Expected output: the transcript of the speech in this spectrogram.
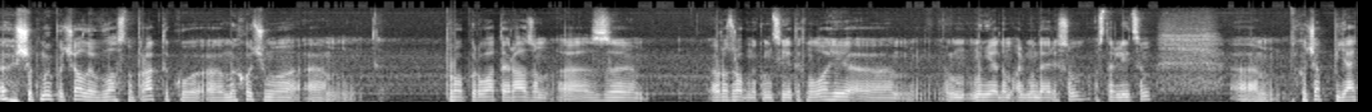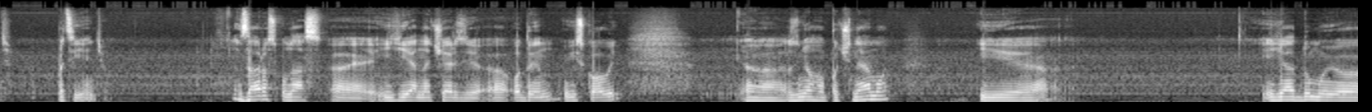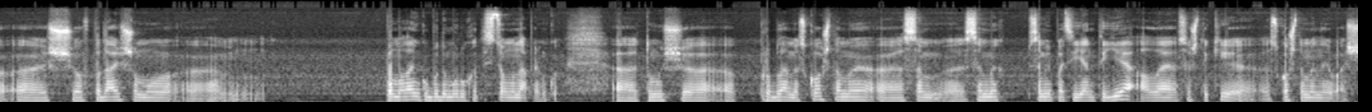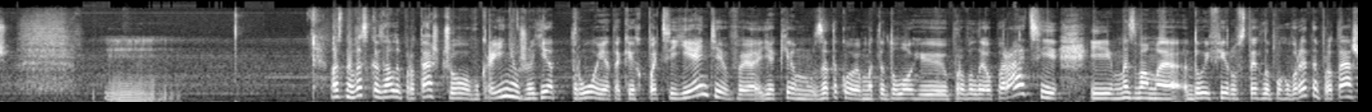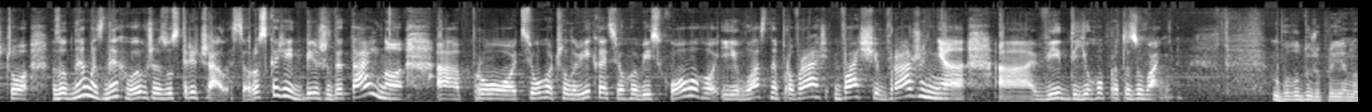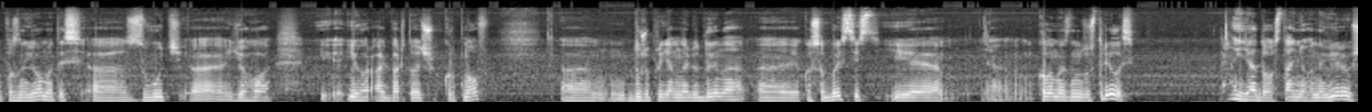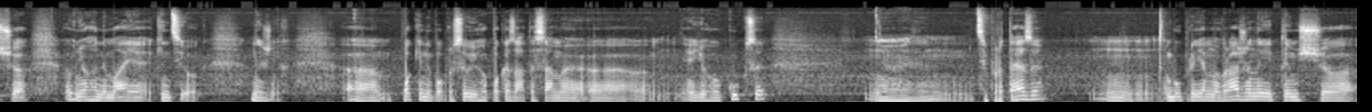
Е, Щоб ми почали власну практику, е, ми хочемо ем, прооперувати разом з розробником цієї технології Мунєдом Альмудерісом, австралійцем, ем, хоча б 5 пацієнтів. Зараз у нас є на черзі один військовий. Е, З нього почнемо. І я думаю, е, що в подальшому е, помаленьку будемо рухатися в цьому напрямку, тому що проблеми з коштами, сам, самих, самі пацієнти є, але все ж таки з коштами найважче. Власне, ви сказали про те, що в Україні вже є троє таких пацієнтів, е, яким за такою методологією провели операції. І ми з вами до ефіру встигли поговорити про те, що з одним із них ви вже зустрічалися. Розкажіть більш детально про цього чоловіка, цього військового, і власне про ваші враження від його протезування. Було дуже приємно познайомитись. Е, Звуть е, його Ігор Альбертович Крупнов. Е, Дуже приємна людина, е, як особистість. І е, коли ми з ним зустрілись, я до останнього не вірив, що в нього немає кінцівок нижніх. Поки не попросив його показати саме його кукси, ці протези. Був приємно вражений тим, що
